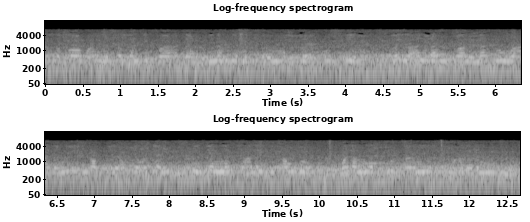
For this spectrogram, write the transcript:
صلى الله عليه وسلم إكفاءة بنبي مسلم مسلم غير أنه قال له وعدني ربي عز وجل في الجنة عليه خوف ولم يذكر آنيته عدد النجوم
